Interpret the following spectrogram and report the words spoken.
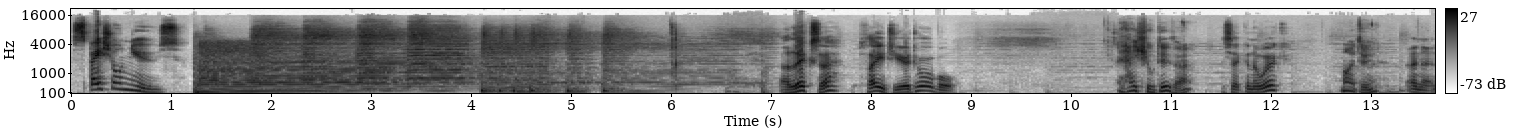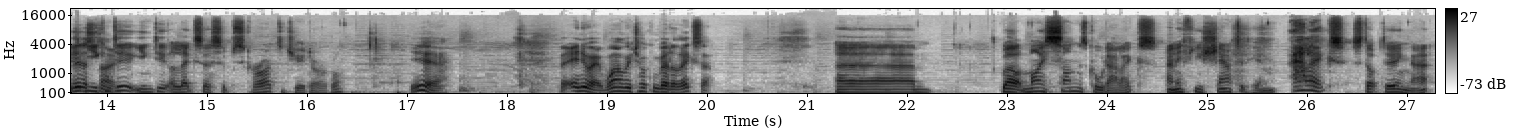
Spatial news. Alexa, play Geodorable. Hey, she'll do that. Is that going to work? Might do. Oh no, let You, know. can do you can do Alexa subscribe to Geodorable. Yeah. But anyway, why are we talking about Alexa? Um, well, my son's called Alex, and if you shout at him, "Alex, stop doing that,"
